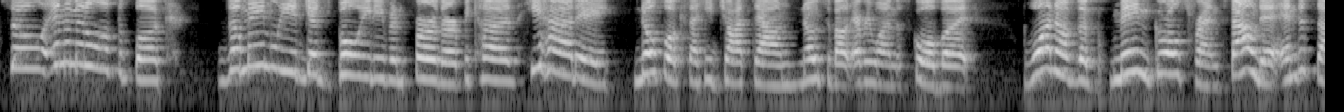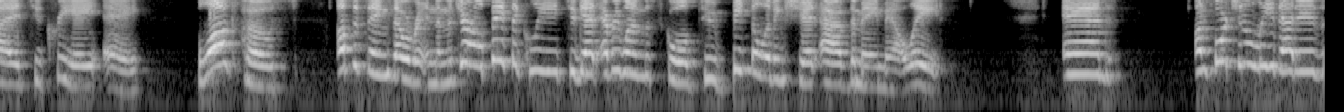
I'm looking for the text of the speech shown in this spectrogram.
So, in the middle of the book, the main lead gets bullied even further because he had a notebook that he jot down notes about everyone in the school, but one of the main girl's friends found it and decided to create a blog post of the things that were written in the journal, basically to get everyone in the school to beat the living shit out of the main male lead. And unfortunately, that is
